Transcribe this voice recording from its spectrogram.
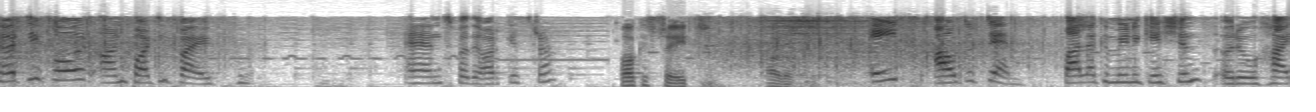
thirty four on forty five and for the orchestra orchestra eight out of eight out of ten Pala communications ഒരു ഹൈ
